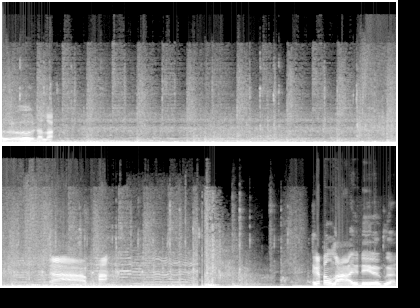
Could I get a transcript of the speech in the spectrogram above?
เออ นั่นละอ่าพระแต่ก็ต้องลาอยู่ดีเว้ยเพื่อน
